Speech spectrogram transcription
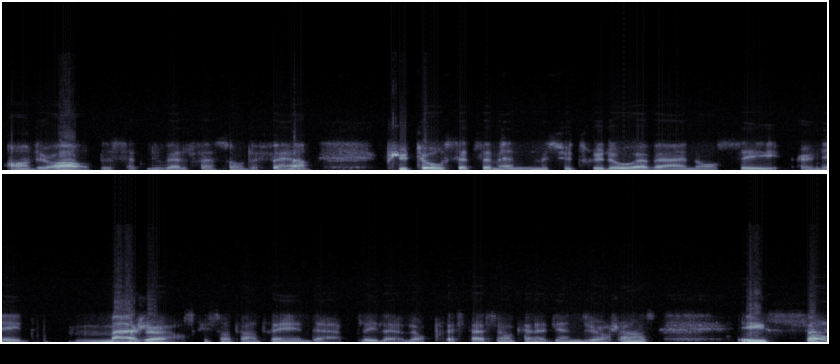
en dehors de cette nouvelle façon de faire. Plus tôt cette semaine, M. Trudeau avait annoncé une aide majeure, ce qu'ils sont en train d'appeler leur prestation canadienne d'urgence. Et ça,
